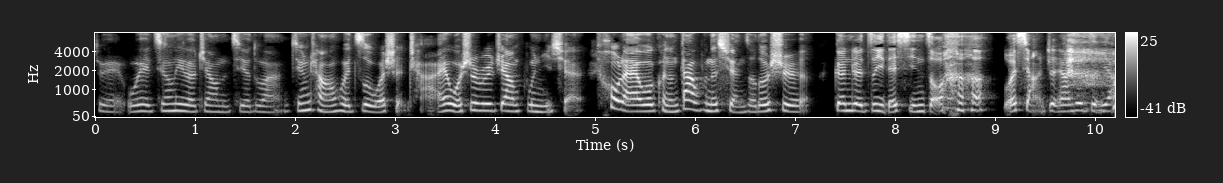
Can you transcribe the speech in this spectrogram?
对，我也经历了这样的阶段，经常会自我审查，哎，我是不是这样不女权？后来我可能大部分的选择都是跟着自己的心走，我想怎样就怎样。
